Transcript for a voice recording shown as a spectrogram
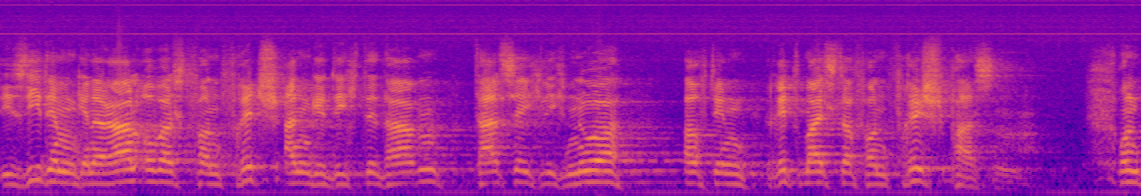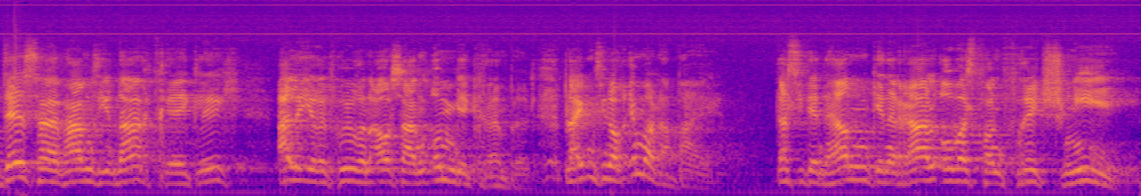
die Sie dem Generaloberst von Fritsch angedichtet haben, tatsächlich nur auf den Rittmeister von Frisch passen. Und deshalb haben Sie nachträglich alle Ihre früheren Aussagen umgekrempelt. Bleiben Sie noch immer dabei dass Sie den Herrn Generaloberst von Fritsch nie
